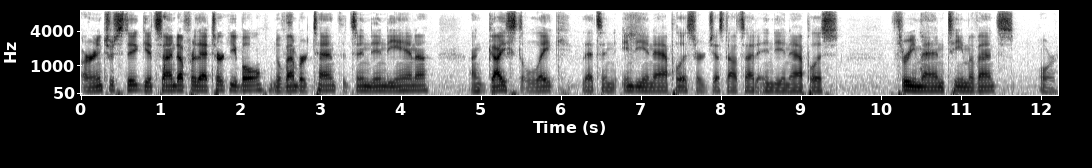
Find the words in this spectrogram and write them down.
are interested, get signed up for that Turkey Bowl, November 10th. It's in Indiana on Geist Lake. That's in Indianapolis or just outside of Indianapolis. Three man team events, or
